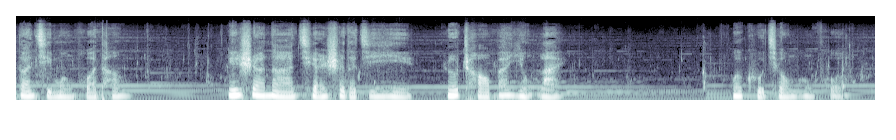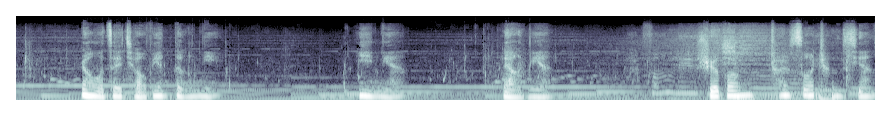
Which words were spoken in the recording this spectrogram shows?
端起孟婆汤，一刹那，前世的记忆如潮般涌来。我苦求孟婆，让我在桥边等你。一年，两年，时光穿梭成仙，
